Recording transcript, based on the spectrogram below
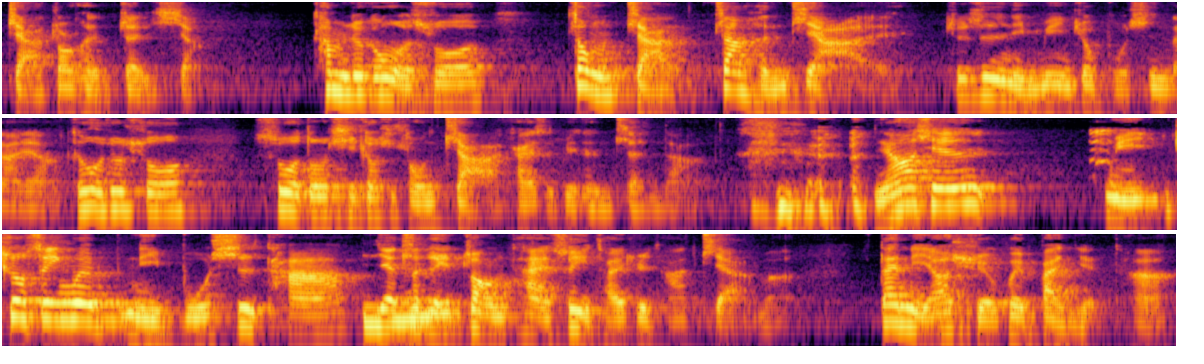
假装很正向？他们就跟我说，这种假这样很假哎、就是你明明就不是那样。可我就说，所有东西都是从假开始变成真的啊、你要先，你就是因为你不是他嗯哼要这个状态，所以你才觉得他假嘛。但你要学会扮演他，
